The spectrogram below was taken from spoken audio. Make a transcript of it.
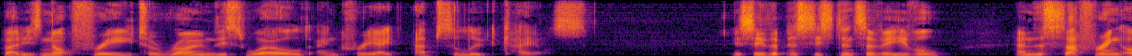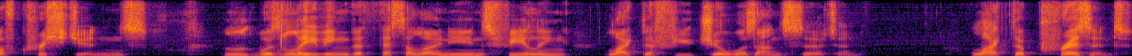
but is not free to roam this world and create absolute chaos. You see, the persistence of evil and the suffering of Christians was leaving the Thessalonians feeling like the future was uncertain like the present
